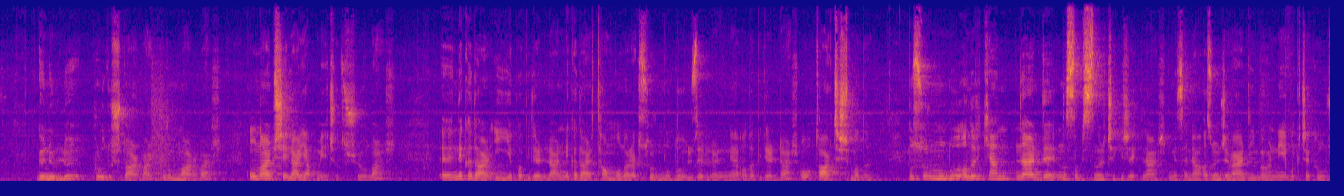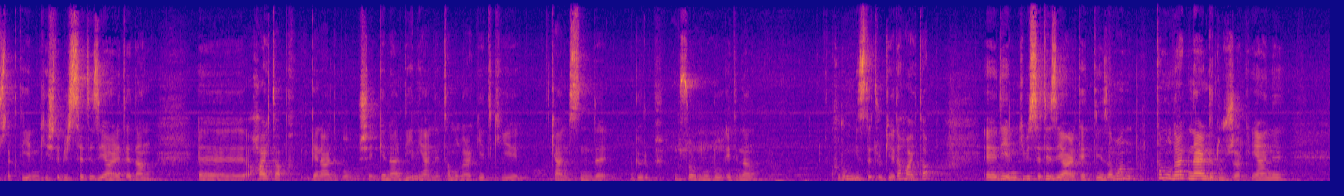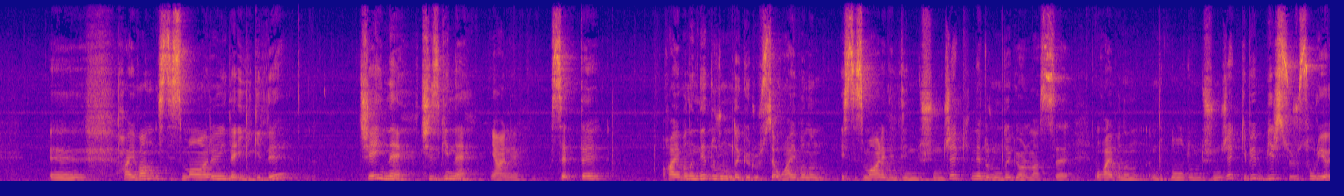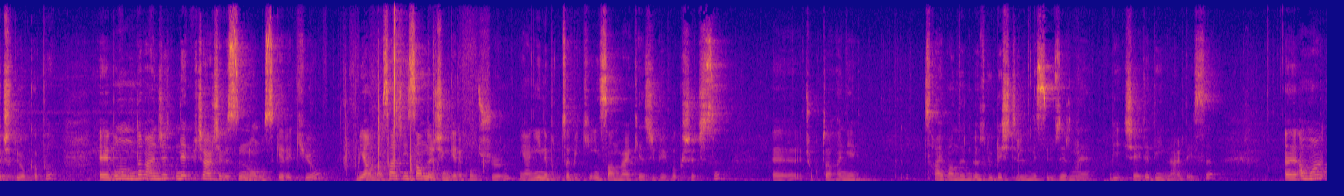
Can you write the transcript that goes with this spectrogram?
Gönüllü kuruluşlar var, kurumlar var. Onlar bir şeyler yapmaya çalışıyorlar. Ee, ne kadar iyi yapabilirler, ne kadar tam olarak sorumluluğu üzerlerine alabilirler o tartışmalı. Bu sorumluluğu alırken nerede, nasıl bir sınır çekecekler? Mesela az önce verdiğim örneğe bakacak olursak diyelim ki işte bir seti ziyaret eden e, Haytap genelde bu şey genel değil yani tam olarak yetkiyi kendisinde görüp bu sorumluluğu edinen kurum bizde Türkiye'de Haytap. E, diyelim ki bir seti ziyaret ettiği zaman tam olarak nerede duracak? Yani e, hayvan istismarı ile ilgili şey ne? Çizgi ne? Yani sette hayvanı ne durumda görürse o hayvanın istismar edildiğini düşünecek, ne durumda görmezse o hayvanın mutlu olduğunu düşünecek gibi bir sürü soruya açılıyor kapı. E, bunun da bence net bir çerçevesinin olması gerekiyor. Bir yandan sadece insanlar için gene konuşuyorum. Yani yine bu tabii ki insan merkezci bir bakış açısı. E, çok da hani hayvanların özgürleştirilmesi üzerine bir şey de değil neredeyse. E, ama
